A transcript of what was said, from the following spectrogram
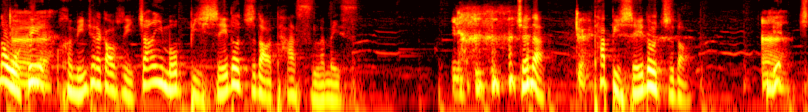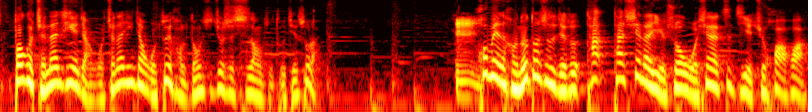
那我可以很明确的告诉你，张艺谋比谁都知道他死了没死，真的，他比谁都知道。连包括陈丹青也讲过，陈丹青讲我最好的东西就是西藏组图结束了，嗯，后面很多东西都结束。他他现在也说，我现在自己也去画画，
